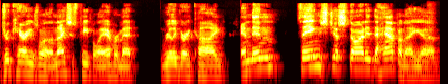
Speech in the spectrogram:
Drew Carey was one of the nicest people I ever met, really very kind. And then things just started to happen. I uh,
